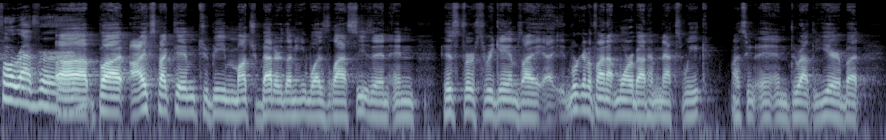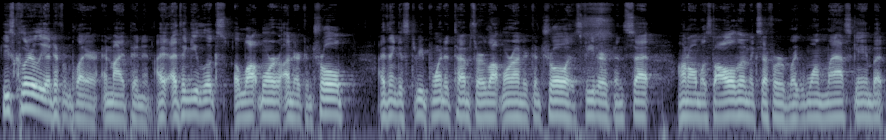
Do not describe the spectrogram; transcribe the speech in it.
Forever. uh, but I expect him to be much better than he was last season. In his first three games, I, I we're going to find out more about him next week. I seen and throughout the year, but he's clearly a different player, in my opinion. I, I think he looks a lot more under control. I think his three point attempts are a lot more under control. His feet have been set on almost all of them, except for like one last game. But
